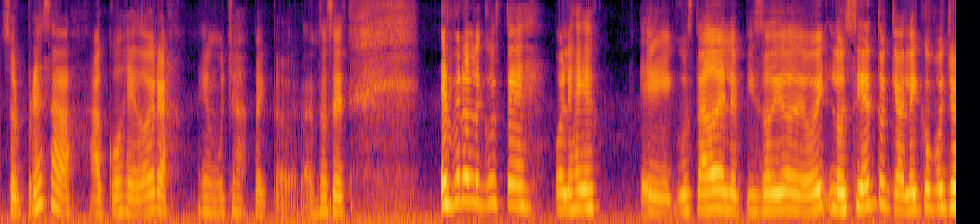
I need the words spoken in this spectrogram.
sorpresa acogedora en muchos aspectos, ¿verdad? Entonces, espero les guste o les haya eh, gustado el episodio de hoy. Lo siento que hablé como ocho,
